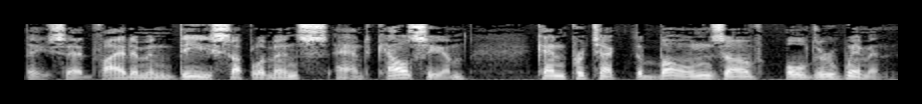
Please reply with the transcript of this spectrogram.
they said, vitamin D supplements and calcium can protect the bones of older women.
